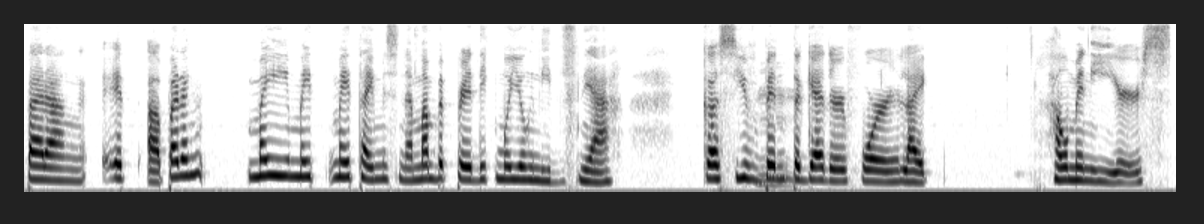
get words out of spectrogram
Parang it ah, parang may may may times na mabe-predict mo yung needs niya because you've been Mm. together for like how many years.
